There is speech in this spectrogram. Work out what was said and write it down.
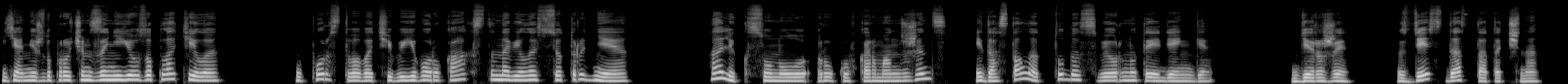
Я, между прочим, за нее заплатила». Упорствовать в его руках становилось все труднее. Алик сунул руку в карман джинс и достал оттуда свернутые деньги. «Держи». Здесь достаточно».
